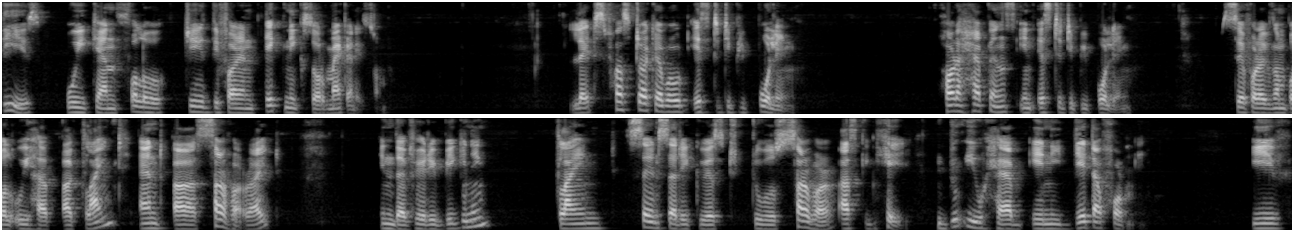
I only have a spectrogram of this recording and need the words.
this we can follow three different techniques or mechanism. Let's first talk about HTTP polling. What happens in HTTP polling? Say for example we have a client and a server right? In the very beginning client sends a request to server asking, hey, do you have any data for me? If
